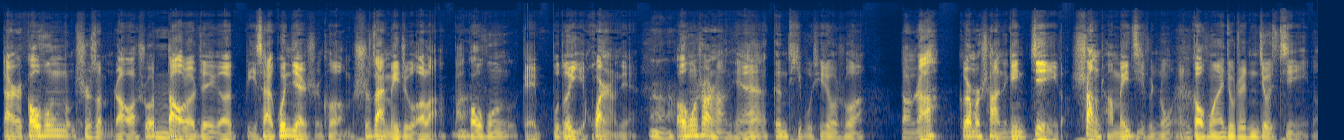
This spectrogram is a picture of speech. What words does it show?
但是高峰是怎么着啊？说到了这个比赛关键时刻，实在没辙了，把高峰给不得已换上去。嗯高峰上场前跟替补席就说：“等着啊，哥们儿上去给你进一个。”上场没几分钟，人高峰还就真就进一个，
